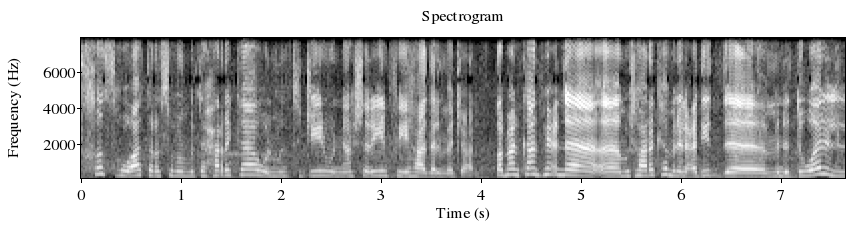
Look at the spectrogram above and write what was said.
تخص هواة الرسوم المتحركة والمنتجين والناشرين في هذا المجال. طبعا كان في عندنا مشاركة من العديد من الدول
